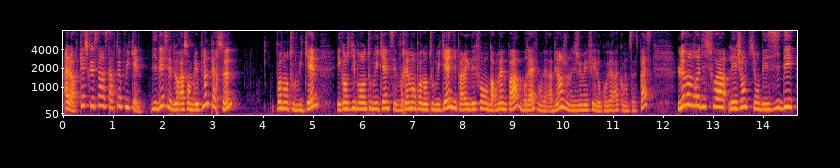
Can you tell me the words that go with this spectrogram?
Alors qu'est-ce que c'est un Startup Weekend? L'idée c'est de rassembler plein de personnes pendant tout le week-end. Et quand je dis pendant tout le week-end, c'est vraiment pendant tout le week-end. Il paraît que des fois on dort même pas. Bref, on verra bien. Je n'en ai jamais fait, donc on verra comment ça se passe. Le vendredi soir, les gens qui ont des idées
